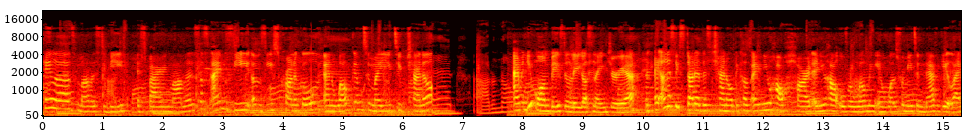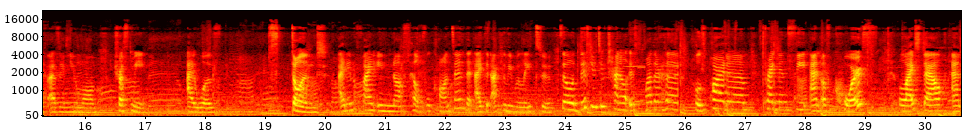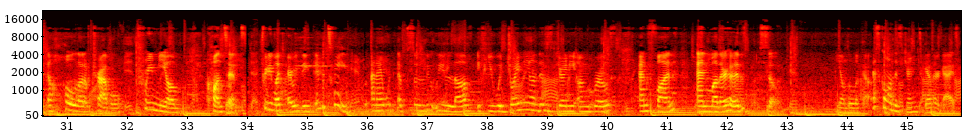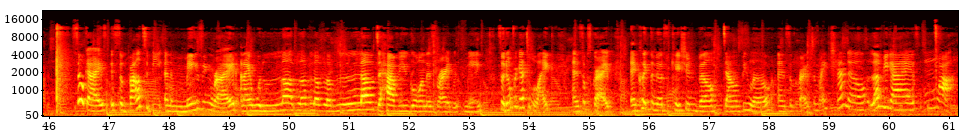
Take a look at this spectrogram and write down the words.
Hey loves, mamas to be, aspiring mamas. I'm Zii of Zii's Chronicles and welcome to my YouTube channel. I'm a new mom based in Lagos, Nigeria. I honestly started this channel because I knew how hard, I knew how overwhelming it was for me to navigate life as a new mom. Trust me, I was stunned. I didn't find enough helpful content that I could actually relate to. So this YouTube channel is motherhood, postpartum, pregnancy, and of course, lifestyle and a whole lot of travel, premium content, pretty much everything in between. And I would absolutely love if you would join me on this journey on growth and fun and motherhood. So be on the lookout. Let's go on this journey together, guys. So guys, it's about to be an amazing ride and I would love, love, love, love, love to have you go on this ride with me. So don't forget to like and subscribe and click the notification bell down below and subscribe to my channel. Love you guys. Mwah.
